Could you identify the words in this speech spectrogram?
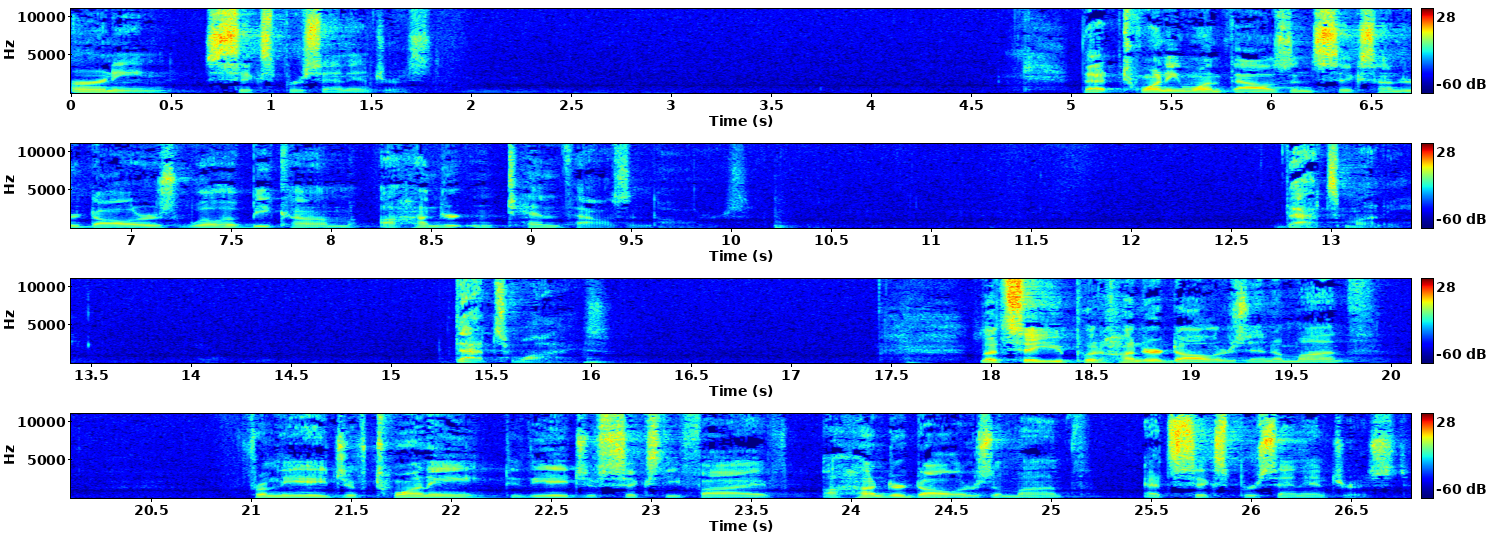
earning 6% interest. That $21,600 will have become $110,000. That's money. That's wise. Let's say you put $100 in a month from the age of 20 to the age of 65, $100 a month at 6% interest.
